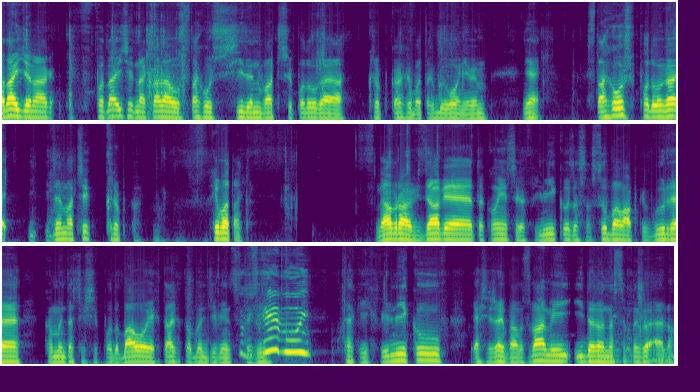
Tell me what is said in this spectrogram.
Wpadajcie na, wpadajcie na kanał Stachusz 123 podłoga. Kropka, chyba tak było, nie wiem. Nie. Stachusz podłoga 123 kropka. Chyba tak. Dobra, widzowie, to koniec tego filmiku. Zostaw suba, łapkę w górę. Komentarz, czy się podobało. Jak tak, to będzie więcej takich, Subskrybuj! takich filmików. Ja się żegnam z wami i do następnego elo.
